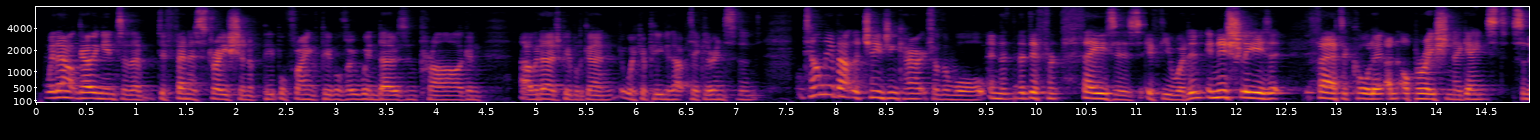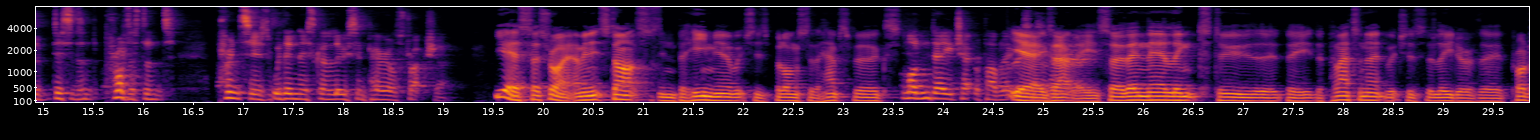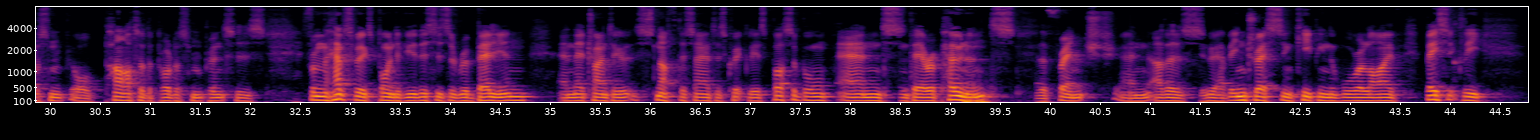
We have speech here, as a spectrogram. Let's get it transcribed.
Without going into the defenestration of people throwing people through windows in Prague, and I would urge people to go and Wikipedia that particular incident. Tell me about the changing character of the war and the, the different phases, if you would. In, initially, is it fair to call it an operation against sort of dissident Protestant princes within this kind of loose imperial structure? Yes, that's right. I mean, it starts in Bohemia, which is belongs to the Habsburgs. Modern day Czech Republic. Yeah, exactly. So then they're linked to the, the, the Palatinate, which is the leader of the Protestant or part of the Protestant princes. From the Habsburgs' point of view, this is a rebellion, and they're trying to snuff this out as quickly as possible. And their opponents, the French and others who have interests in keeping the war alive, basically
